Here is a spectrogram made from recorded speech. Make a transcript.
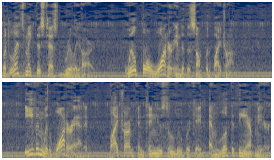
But let's make this test really hard. We'll pour water into the sump with Bitron. Even with water added, Bitron continues to lubricate and look at the amp meter.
